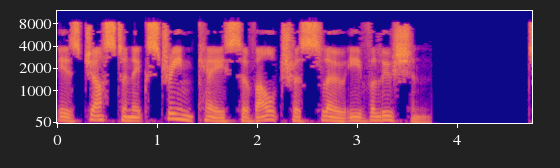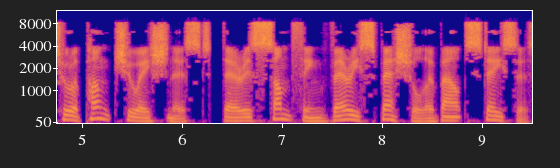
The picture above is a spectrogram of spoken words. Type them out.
is just an extreme case of ultra-slow evolution. To a punctuationist, there is something very special about stasis.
